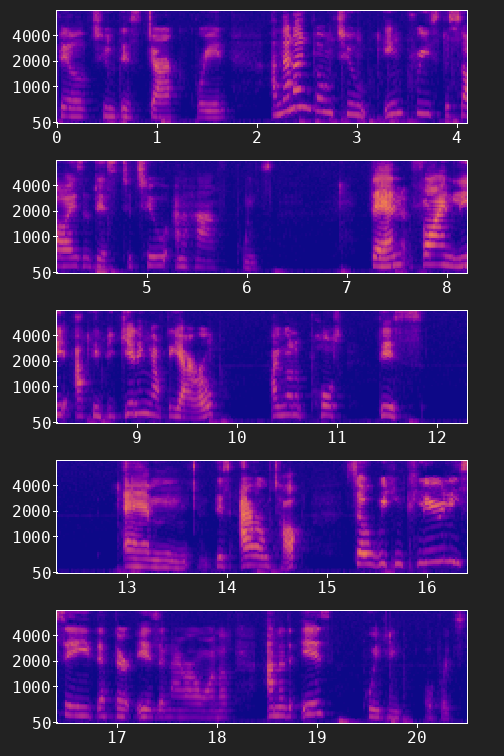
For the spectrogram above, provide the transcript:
fill to this dark green and then I'm going to increase the size of this to two and a half points. Then finally, at the beginning of the arrow, I'm going to put this, um, this arrow top so we can clearly see that there is an arrow on it and it is pointing upwards.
